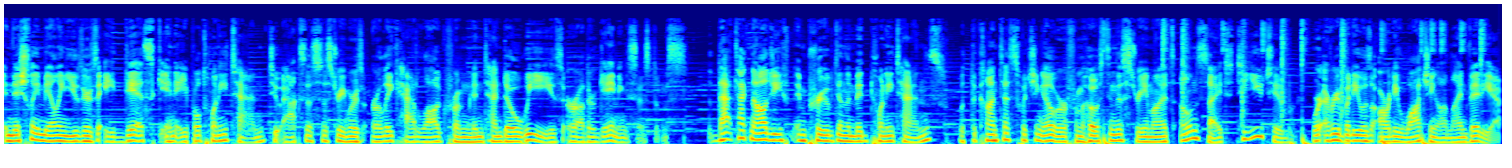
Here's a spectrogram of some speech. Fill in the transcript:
initially mailing users a disc in April 2010 to access the streamer's early catalog from Nintendo Wii's or other gaming systems. That technology improved in the mid 2010s, with the contest switching over from hosting the stream on its own site to YouTube, where everybody was already watching online video.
